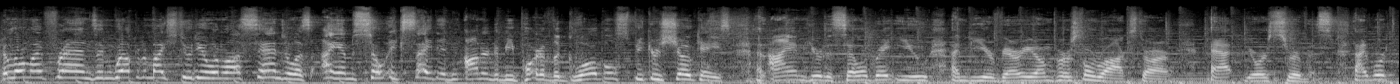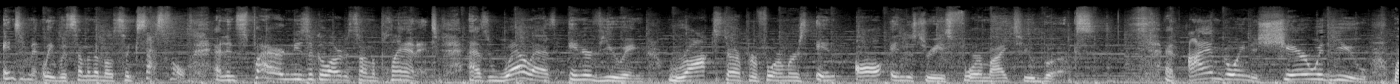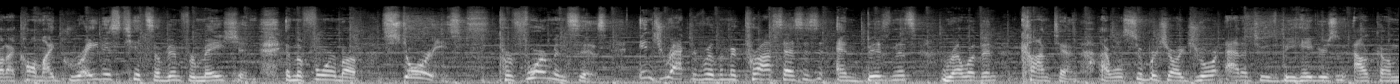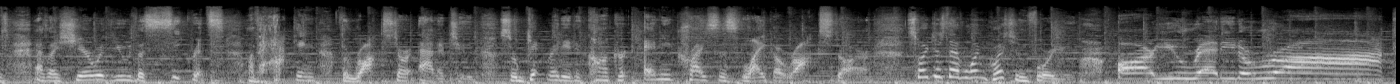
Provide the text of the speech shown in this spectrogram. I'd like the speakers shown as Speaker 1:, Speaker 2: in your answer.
Speaker 1: Hello, my friends, and welcome to my studio in Los Angeles. I am so excited and honored to be part of the Global Speakers Showcase, and I am here to celebrate you and be your very own personal rock star at your service. I've worked intimately with some of the most successful and inspired musical artists on the planet, as well as interviewing rock star performers in all industries for my two books and I am going to share with you what I call my greatest hits of information in the form of stories, performances, interactive rhythmic processes, and business relevant content. I will supercharge your attitudes, behaviors, and outcomes as I share with you the secrets of hacking the rock star attitude. So get ready to conquer any crisis like a rock star. So I just have one question for you Are you ready to rock?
